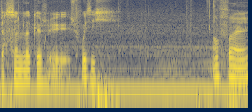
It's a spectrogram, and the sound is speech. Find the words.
personnes là que j'ai choisi. Enfin.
